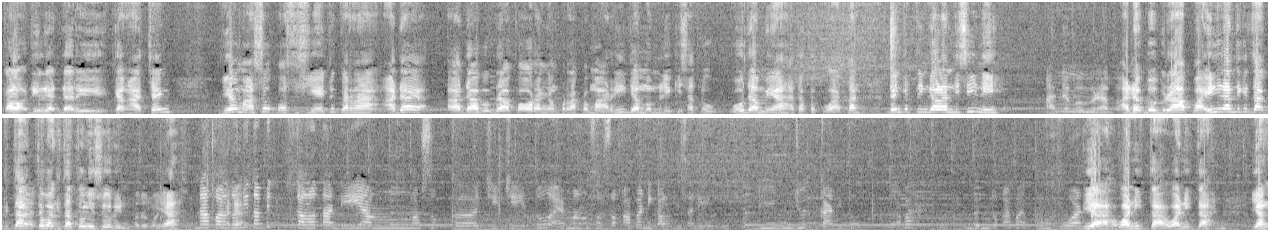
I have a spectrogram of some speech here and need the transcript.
kalau dilihat dari Kang Aceng, dia masuk posisinya itu karena ada ada beberapa orang yang pernah kemari dia memiliki satu godam ya atau kekuatan dan ketinggalan di sini Ada beberapa. ada beberapa ini nanti kita kita coba kita telusurin ya Nah kalau Ada. tadi tapi kalau tadi yang masuk ke Cici itu emang sosok apa nih kalau bisa di- diwujudkan itu apa bentuk apa perempuan? Iya, wanita, wanita. Yang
